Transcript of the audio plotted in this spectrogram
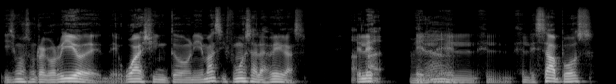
Hicimos un recorrido de, de Washington y demás y fuimos a Las Vegas. El, Ah, el- el- el- el de Sapos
